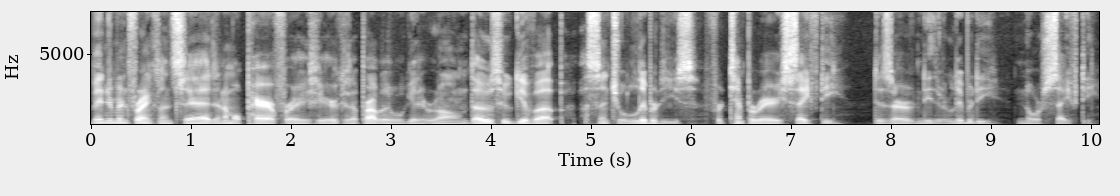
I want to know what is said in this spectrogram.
Benjamin Franklin said, and I'm going to paraphrase here because I probably will get it wrong those who give up essential liberties for temporary safety deserve neither liberty nor safety.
